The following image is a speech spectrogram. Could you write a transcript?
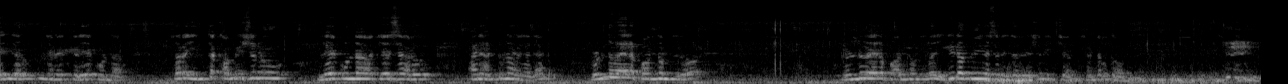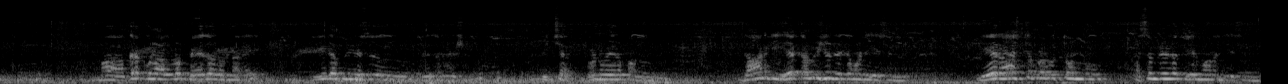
ఏం జరుగుతుందనేది తెలియకుండా. సరే ఇంత కమిషను లేకుండా చేశారు అని అంటున్నారు కదా. రెండు వేల పంతొమ్మిదిలో రెండు వేల పంతొమ్మిదిలో ఈడబ్ల్యూఎస్ రిజర్వేషన్ ఇచ్చారు సెంట్రల్ గవర్నమెంట్. మా అగ్రకులాల్లో పేదలు ఉన్నాయి. ఈడబ్ల్యూఎస్ రిజర్వేషన్ ఇచ్చారు. రెండు వేల పంతొమ్మిది. దానికి ఏ కమిషన్ రికమెండ్ చేసింది? ఏ రాష్ట్ర ప్రభుత్వం అసెంబ్లీలో తీర్మానం చేసింది?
